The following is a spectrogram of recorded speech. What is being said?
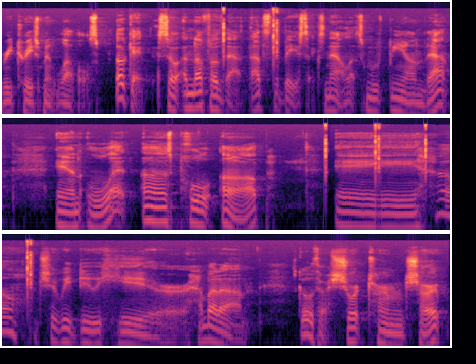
retracement levels. Okay, so enough of that. That's the basics. Now let's move beyond that and let us pull up a, oh, what should we do here? How about a, um, let's go with a short-term chart.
